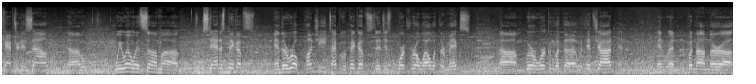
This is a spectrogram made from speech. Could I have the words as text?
captured his sound. Um, we went with some uh, status pickups, and they're real punchy type of pickups that just works real well with their mix. Um, we were working with uh, with Hipshot and, and, and putting on their uh,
